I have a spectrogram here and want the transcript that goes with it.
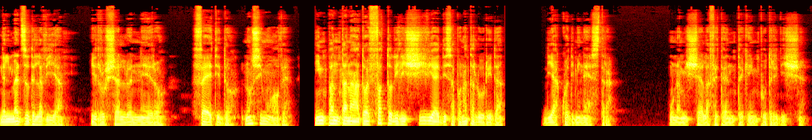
Nel mezzo della via il ruscello è nero, fetido, non si muove, impantanato, è fatto di liscivia e di saponata lurida, di acqua di minestra, una miscela fetente che imputridisce.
